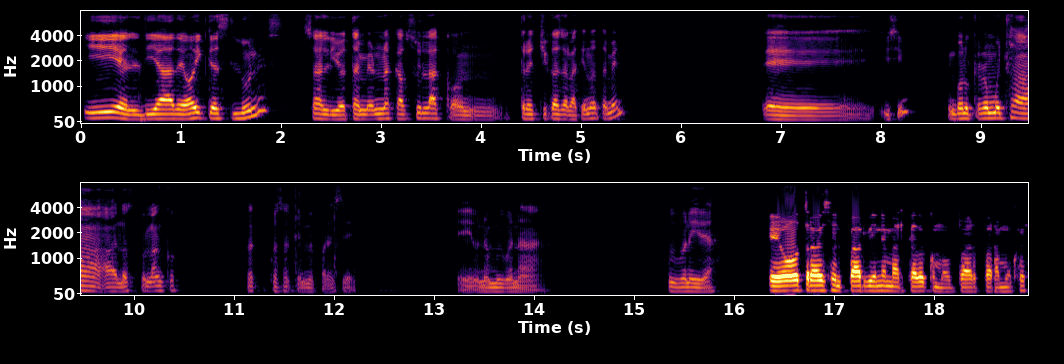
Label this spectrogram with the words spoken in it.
y el día de hoy, que es lunes, salió también una cápsula con tres chicas de la tienda también. Eh, y sí, involucraron mucho a, los Polanco, cosa que me parece eh, una muy buena, muy buena idea. Que otra vez el par viene marcado como par para mujer.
